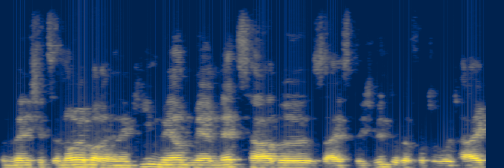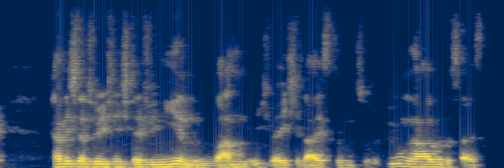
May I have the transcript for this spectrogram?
Und wenn ich jetzt erneuerbare Energien mehr und mehr im Netz habe, sei es durch Wind oder Photovoltaik, kann ich natürlich nicht definieren, wann ich welche Leistungen zur Verfügung habe. Das heißt,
